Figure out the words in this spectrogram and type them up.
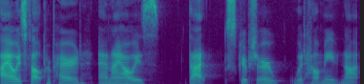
I always felt prepared, and I mm-hmm. always, that scripture would help me not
